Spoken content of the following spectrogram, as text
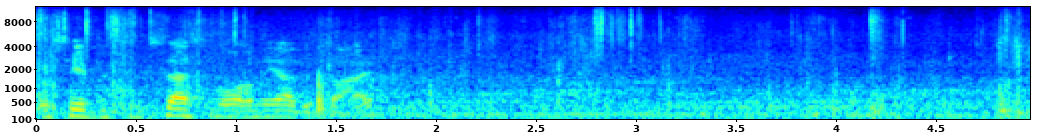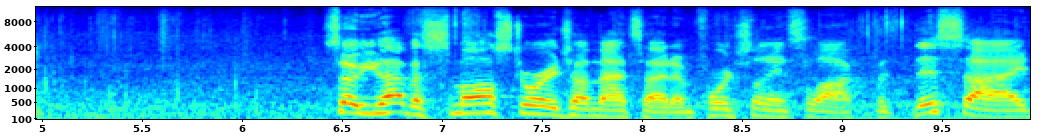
Let's see if it's accessible on the other side. So you have a small storage on that side. Unfortunately, it's locked. But this side,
